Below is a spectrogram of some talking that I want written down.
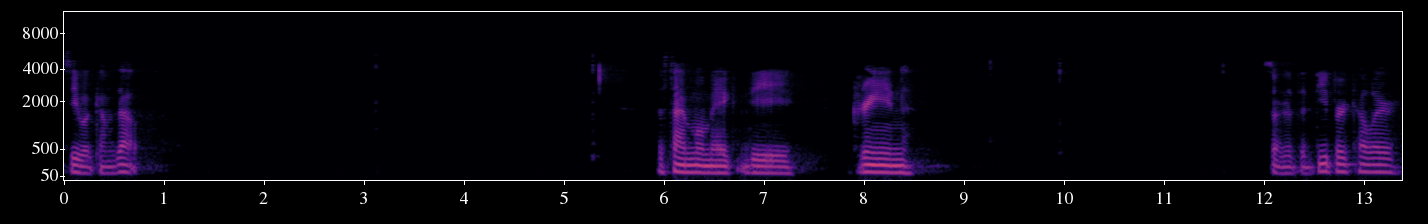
See what comes out. This time we'll make the green sort of the deeper color,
